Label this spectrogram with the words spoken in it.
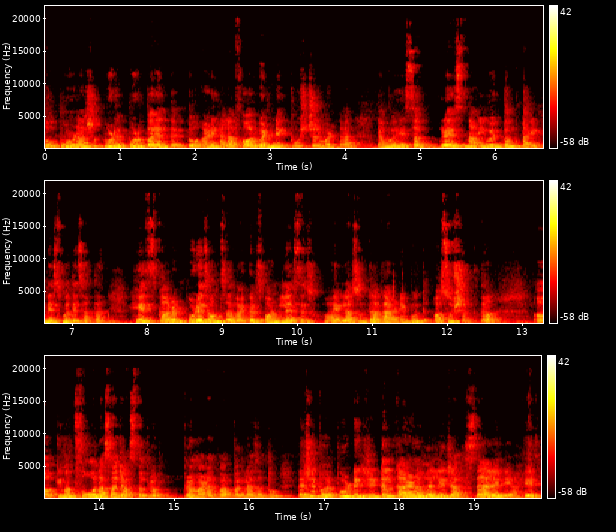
तो पूर्ण असं पुढे पुढपर्यंत येतो आणि ह्याला फॉरवर्ड नेक पोस्चर म्हणतात. त्यामुळे हे सगळे स्नायू एकदम टाईटनेसमध्ये जातात. हेच कारण पुढे जाऊन सर्वायकल स्पॉन्डिलायसिस व्हायला सुद्धा कारणीभूत असू शकतं. किंवा फोन असा जास्त प्र प्रमाणात वापरला जातो. अशी भरपूर डिजिटल कारणं हल्ली जास्त आलेली आहेत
